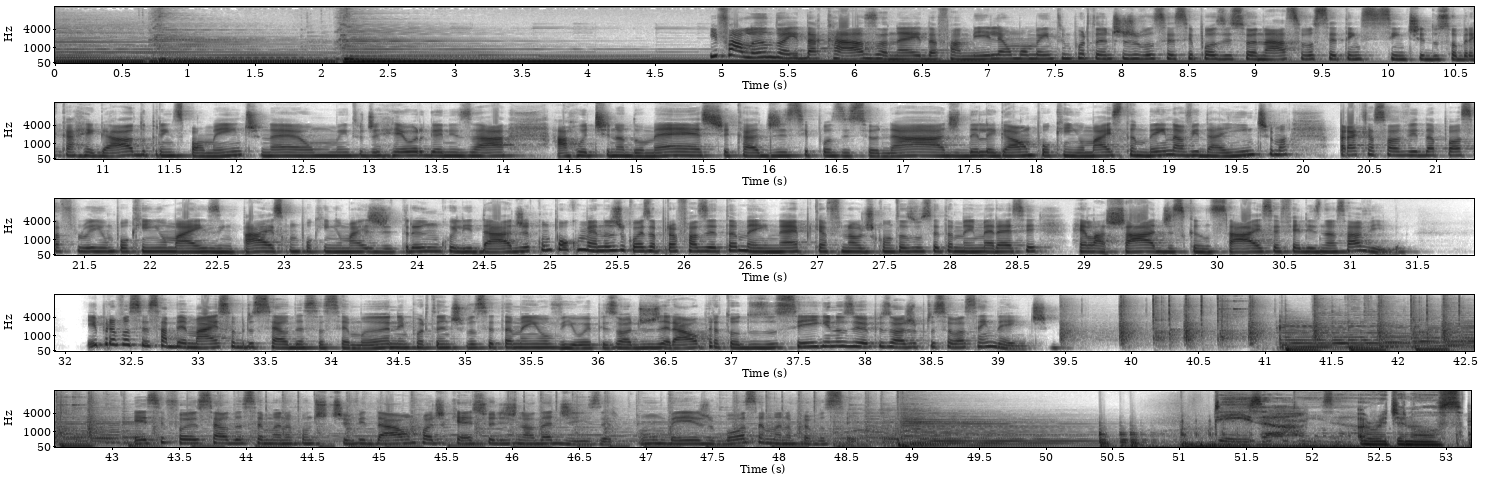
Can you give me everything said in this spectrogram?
E falando aí da casa, né, e da família, é um momento importante de você se posicionar se você tem se sentido sobrecarregado, principalmente, né? É um momento de reorganizar a rotina doméstica, de se posicionar, de delegar um pouquinho mais também na vida íntima, para que a sua vida possa fluir um pouquinho mais em paz, com um pouquinho mais de tranquilidade, com um pouco menos de coisa para fazer também, né? Porque afinal de contas você também merece relaxar, descansar e ser feliz nessa vida. E para você saber mais sobre o céu dessa semana, é importante você também ouvir o episódio geral para todos os signos e o episódio para o seu ascendente. Esse foi o Céu da Semana com Titi Vidal, um podcast original da Deezer. Um beijo, boa semana para você. Deezer. Originals.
